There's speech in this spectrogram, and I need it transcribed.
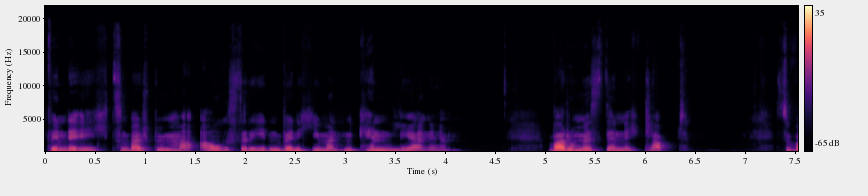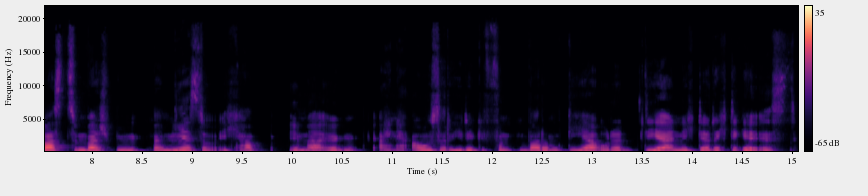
finde ich zum Beispiel mal Ausreden, wenn ich jemanden kennenlerne. Warum es denn nicht klappt. So war es zum Beispiel bei mir so. Ich habe immer irgendeine Ausrede gefunden, warum der oder der nicht der Richtige ist.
